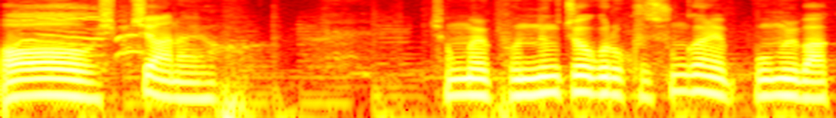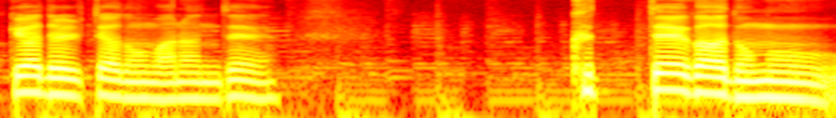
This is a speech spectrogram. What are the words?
어 쉽지 않아요. 정말 본능적으로 그 순간에 몸을 맡겨야 될 때가 너무 많았는데 그때가 너무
